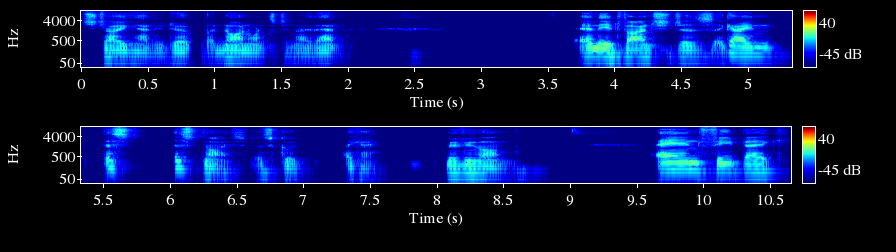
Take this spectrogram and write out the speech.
showing how to do it, but no one wants to know that. And the advantages again. This is nice. It's good. Okay, moving on. And feedback.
